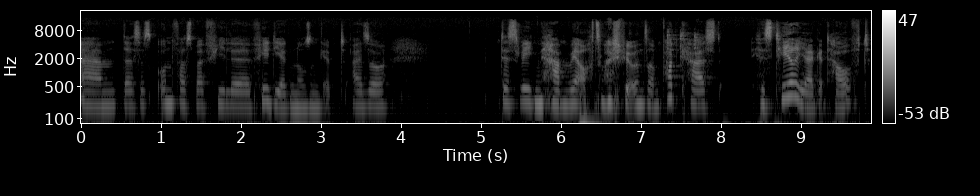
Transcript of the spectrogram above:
ähm, dass es unfassbar viele Fehldiagnosen gibt. Also deswegen haben wir auch zum Beispiel unseren Podcast Hysteria getauft,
